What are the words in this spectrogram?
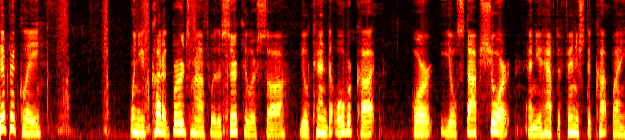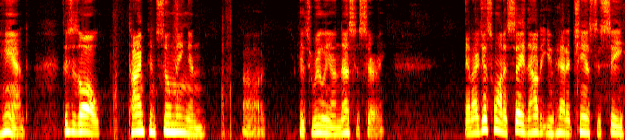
Typically, when you cut a bird's mouth with a circular saw, you'll tend to overcut or you'll stop short and you have to finish the cut by hand. This is all time consuming and uh, it's really unnecessary. And I just want to say now that you've had a chance to see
